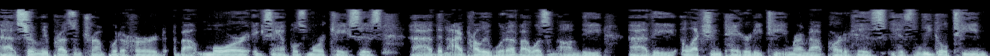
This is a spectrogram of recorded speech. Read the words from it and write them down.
Uh, certainly President Trump would have heard about more examples, more cases uh, than I probably would have. I wasn't on the uh, the election integrity team, or I'm not part of his his legal team,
